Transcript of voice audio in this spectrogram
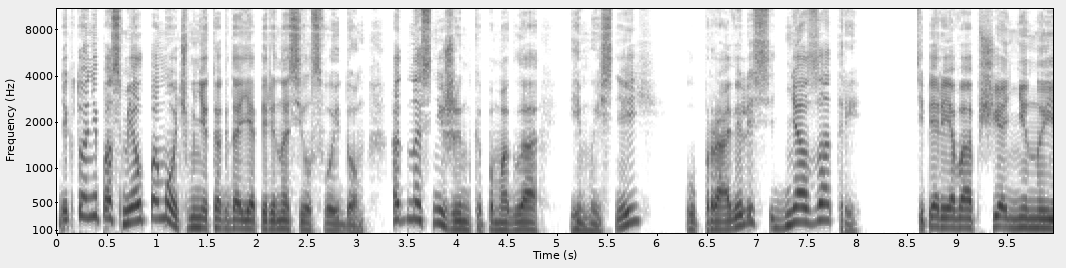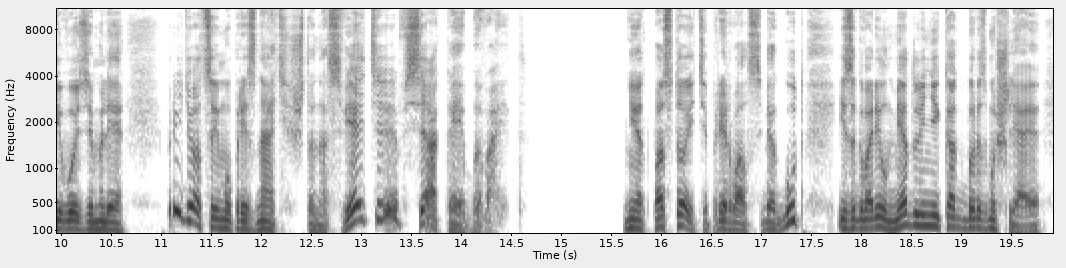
Никто не посмел помочь мне, когда я переносил свой дом. Одна снежинка помогла, и мы с ней управились дня за три. Теперь я вообще не на его земле. Придется ему признать, что на свете всякое бывает. «Нет, постойте», — прервал себя Гуд и заговорил медленнее, как бы размышляя —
